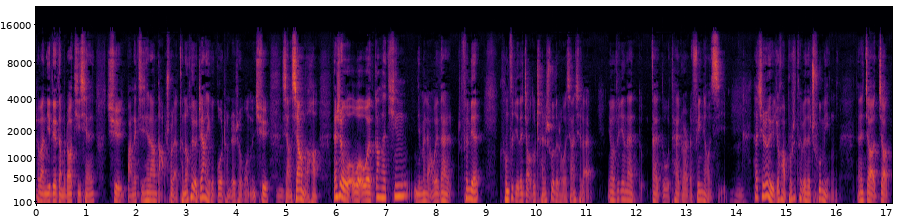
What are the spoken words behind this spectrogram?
是吧？你得怎么着提前去把那提前量打出来，可能会有这样一个过程，这是我们去想象的哈。但是我我我刚才听你们两位在分别从自己的角度陈述的时候，我想起来。因为我最近在读在读泰戈尔的《飞鸟集》，嗯，他其中有一句话不是特别的出名，但是叫叫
